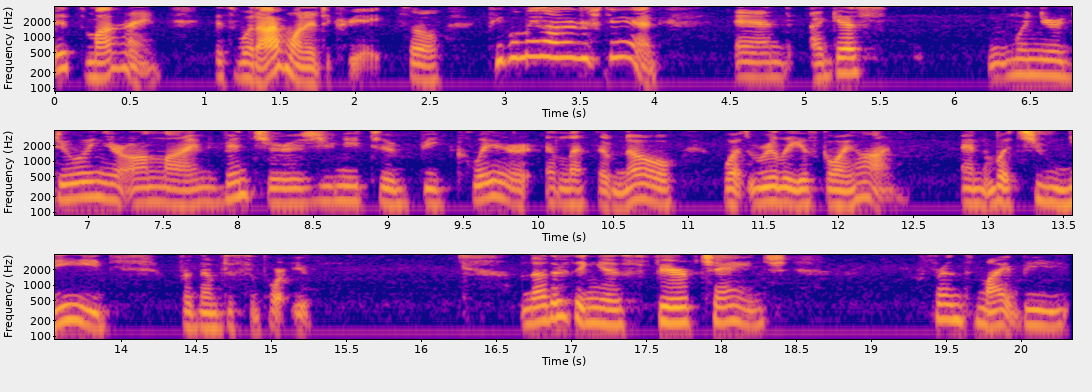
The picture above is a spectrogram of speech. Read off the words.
It's mine. It's what I wanted to create. So people may not understand. And I guess when you're doing your online ventures, you need to be clear and let them know what really is going on and what you need for them to support you. Another thing is fear of change. Friends might be,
